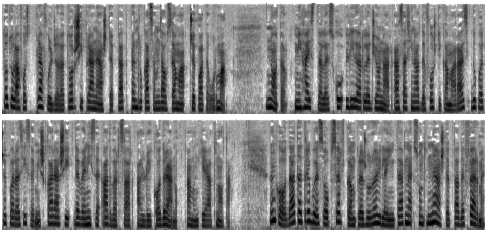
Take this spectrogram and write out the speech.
Totul a fost prea fulgerător și prea neașteptat pentru ca să-mi dau seama ce poate urma. Notă. Mihai Stălescu, lider legionar, asasinat de foștii camarazi după ce părăsise mișcarea și devenise adversar al lui Codreanu. Am încheiat nota. Încă o dată trebuie să observ că împrejurările interne sunt neașteptat de ferme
